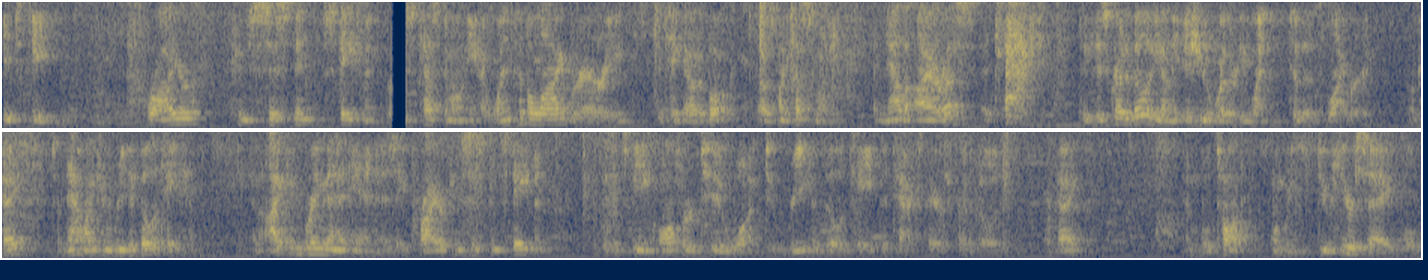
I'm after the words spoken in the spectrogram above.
it's a prior consistent statement his testimony. I went to the library to take out a book. That was my testimony. And now the IRS attacked his credibility on the issue of whether he went to the library. Okay? So now I can rehabilitate him. And I can bring that in as a prior consistent statement because it's being offered to what? To rehabilitate the taxpayer's credibility. Okay? And we'll talk, when we do hearsay, we'll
